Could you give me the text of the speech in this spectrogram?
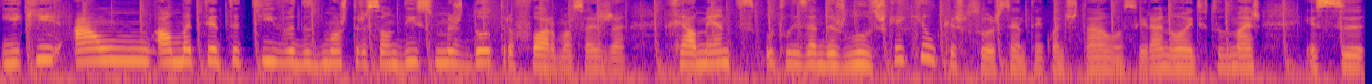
E aqui há, um- há uma tentativa de demonstração disso, mas de outra forma, ou seja, realmente utilizando as luzes, que é aquilo que as pessoas sentem quando estão a sair à noite e tudo mais, esse-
